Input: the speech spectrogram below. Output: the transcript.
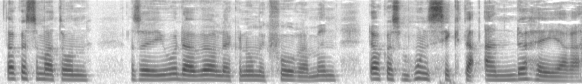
Det er akkurat som at hun altså Jo, det er World Economic Forum, men det er akkurat som hun sikter enda høyere.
